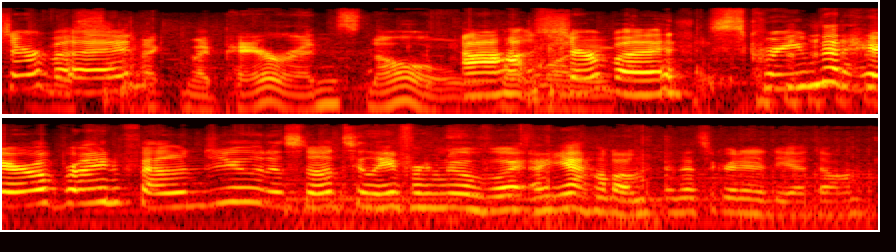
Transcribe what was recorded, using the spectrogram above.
sure, bud. respect my parents. No. Uh huh. but, Sure, bud. Scream that Herobrine found you, and it's not too late for him to avoid. Uh, yeah, hold on. That's a great idea, Don.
